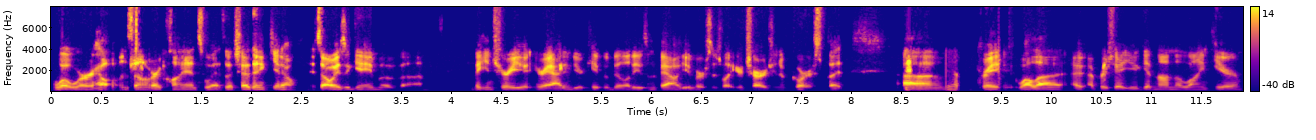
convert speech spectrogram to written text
what we're helping some of our clients with, which I think, you know, it's always a game of um, making sure you're adding to your capabilities and value versus what you're charging, of course. But um, yeah. great. Well, uh, I appreciate you getting on the line here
